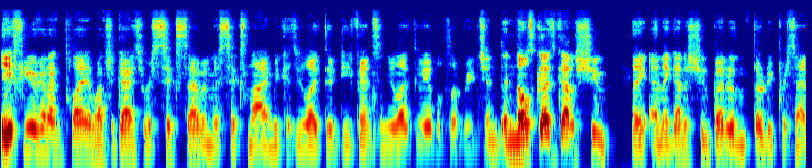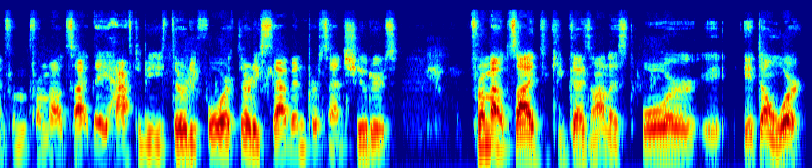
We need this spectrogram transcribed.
if you're going to play a bunch of guys who are six seven to six nine because you like their defense and you like to be able to reach in then those guys got to shoot they and they got to shoot better than 30% from from outside they have to be 34 37% shooters from outside to keep guys honest or it, it don't work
